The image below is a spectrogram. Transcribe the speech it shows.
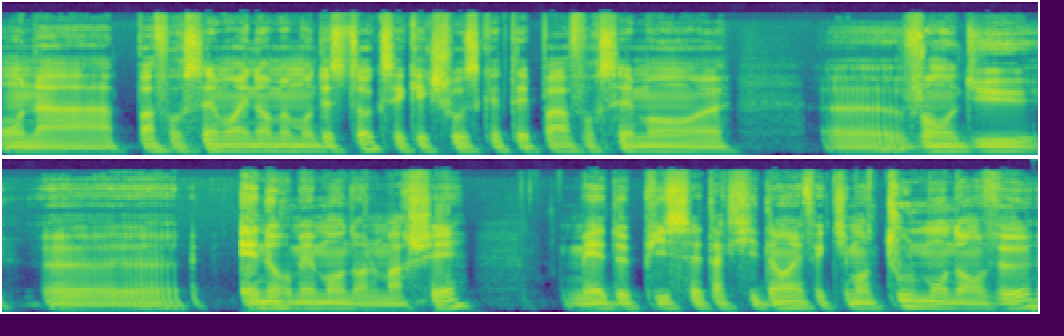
on n'a pas forcément énormément de stock. C'est quelque chose qui n'était pas forcément euh, euh, vendu euh, énormément dans le marché. Mais depuis cet accident, effectivement, tout le monde en veut.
